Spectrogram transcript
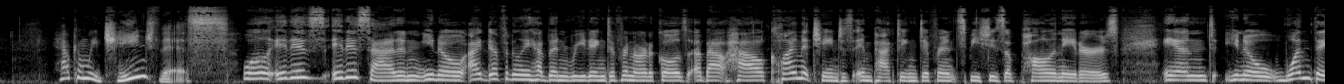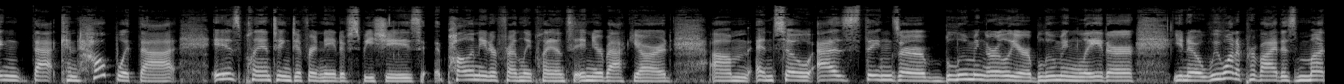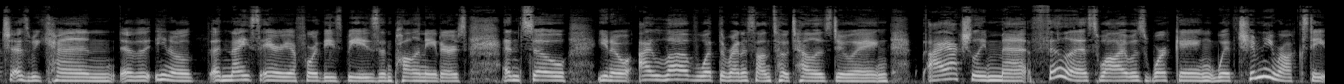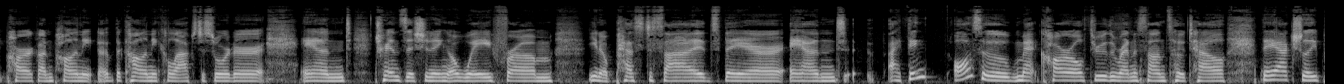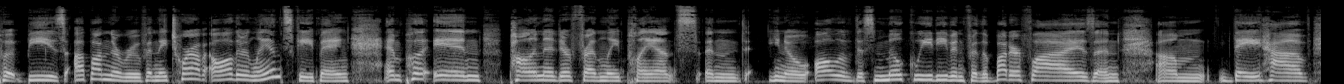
how can we change this? Well, it is it is sad, and you know, I definitely have been reading different articles about how climate change is impacting different species of pollinators, and you know, one thing that can help with that is planting different native species, pollinator friendly plants in your backyard, um, and so as things are blooming earlier, blooming later, you know, we want to provide as much as we can, uh, you know, a nice area for these bees and pollinators. And so, you know, I love what the Renaissance Hotel is doing. I actually met Phyllis while I was working with Chimney Rock State Park on uh, the colony collapse disorder and transitioning away from, you know, pesticides there. And I think also met Carl through the Renaissance Hotel. They actually put bees up on their roof and they tore out all their landscaping and put in pollinator friendly plants and, you know, all of this milkweed even for the butterflies. And um, they have,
